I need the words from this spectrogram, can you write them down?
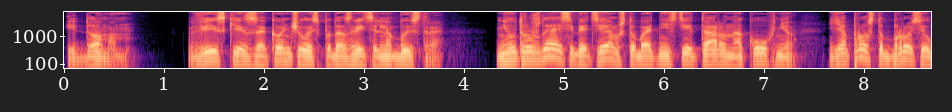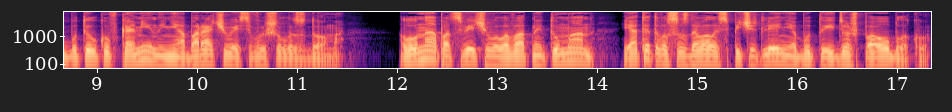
и домом. Виски закончилось подозрительно быстро. Не утруждая себя тем, чтобы отнести тару на кухню, я просто бросил бутылку в камин и, не оборачиваясь, вышел из дома. Луна подсвечивала ватный туман, и от этого создавалось впечатление, будто идешь по облаку.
